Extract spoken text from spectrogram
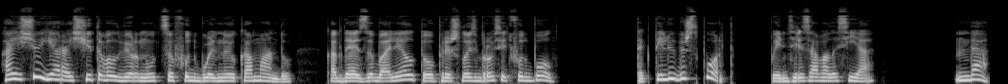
А еще я рассчитывал вернуться в футбольную команду. Когда я заболел, то пришлось бросить футбол». «Так ты любишь спорт?» — поинтересовалась я. «Да,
